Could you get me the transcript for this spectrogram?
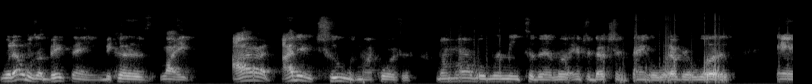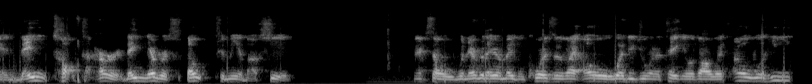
Well, that was a big thing because like I I didn't choose my courses. My mom would win me to the little introduction thing or whatever it was, and they talked to her. They never spoke to me about shit. And so whenever they were making courses, like, oh, what did you want to take? It was always, oh, well, he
